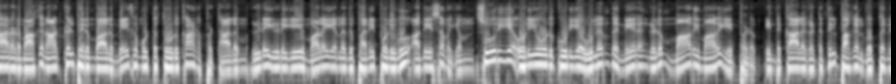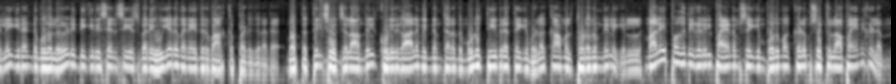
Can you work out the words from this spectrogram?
காரணமாக நாட்கள் பெரும்பாலும் மேகமூட்டத்தோடு காணப்பட்டாலும் இடையிடையே மழை அல்லது பனிப்பொழிவு அதே சமயம் சூரிய ஒளியோடு கூடிய உலர்ந்த நேரங்களும் மாறி மாறி ஏற்படும். இந்த காலகட்டத்தில் பகல் வெப்பநிலை இரண்டு முதல் ஏழு டிகிரி செல்சியஸ் வரை உயரும் என எதிர்பார்க்கப்படுகிறது. மொத்தத்தில் சுவிட்சர்லாந்தில் குளிர்காலம் இன்னும் தனது முழு தீவிரத்தையும் இழக்காமல் தொடரும் நிலையில் மலைப்பகுதிகளில் பயணம் செய்யும் பொதுமக்களும் சுற்றுலா பயணிகளும்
